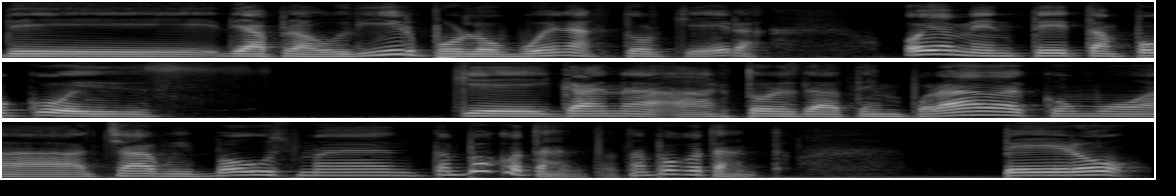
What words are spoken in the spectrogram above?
de, de aplaudir por lo buen actor que era. Obviamente tampoco es que gana a actores de la temporada como a Chadwick Boseman, tampoco tanto, tampoco tanto. Pero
